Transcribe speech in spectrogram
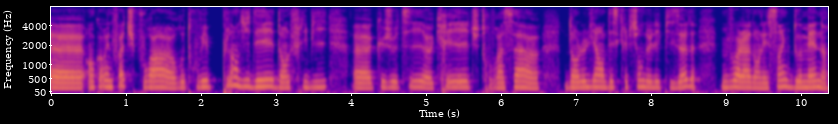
Euh, encore une fois, tu pourras retrouver plein d'idées dans le freebie que je t'ai créé. Tu trouveras ça dans le lien en description de l'épisode. Mais voilà, dans les 5 domaines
